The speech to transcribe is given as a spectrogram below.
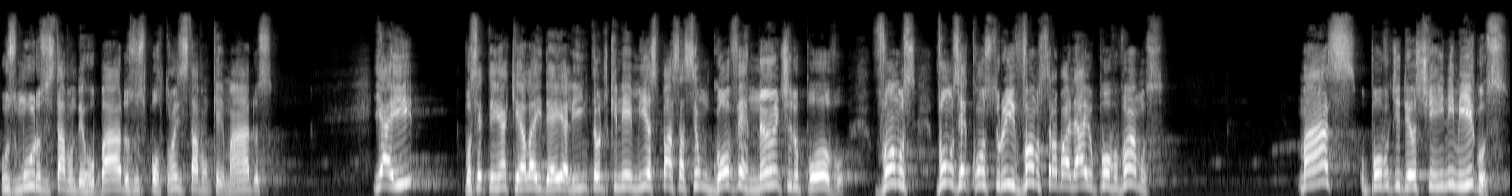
Os muros estavam derrubados, os portões estavam queimados. E aí, você tem aquela ideia ali, então, de que Neemias passa a ser um governante do povo. Vamos, vamos reconstruir, vamos trabalhar, e o povo, vamos. Mas o povo de Deus tinha inimigos,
